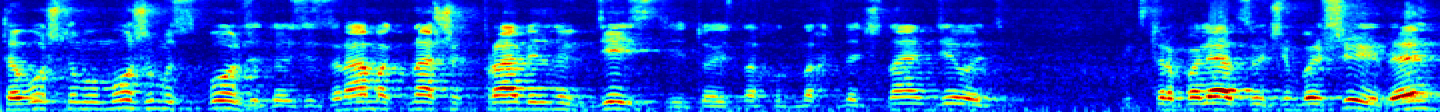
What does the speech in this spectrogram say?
того, что мы можем использовать, то есть из рамок наших правильных действий, то есть начинаем делать экстраполяции очень большие, да,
